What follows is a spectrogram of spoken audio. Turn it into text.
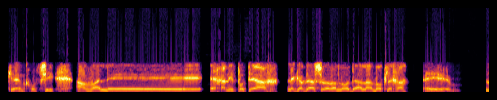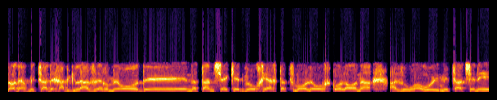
כן, חופשי. אבל אה, איך אני פותח? לגבי השוער אני לא יודע לענות לך. אה, לא יודע, מצד אחד גלאזר מאוד אה, נתן שקט והוכיח את עצמו לאורך כל העונה, אז הוא ראוי. מצד שני,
